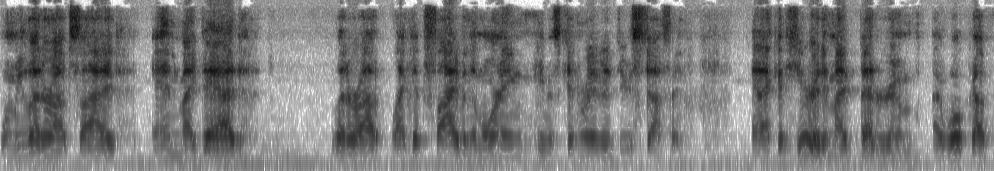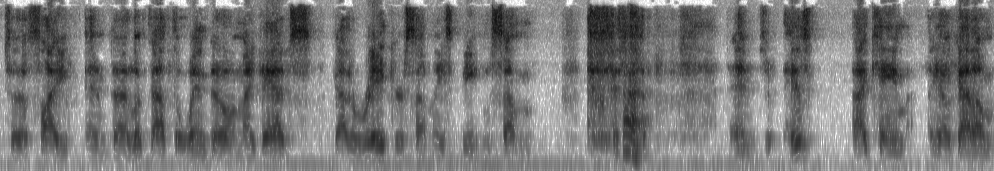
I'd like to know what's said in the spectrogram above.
when we let her outside. And my dad let her out like at five in the morning. He was getting ready to do stuff, and and I could hear it in my bedroom. I woke up to a fight, and I looked out the window, and my dad's got a rake or something. He's beating something. and his I came, you know, got him,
